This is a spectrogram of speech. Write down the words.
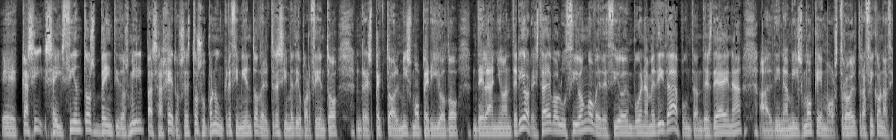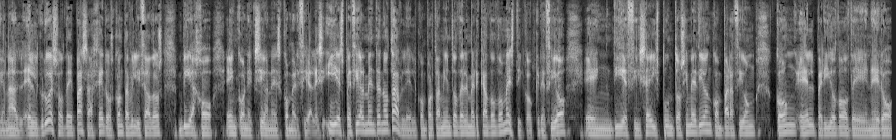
eh, casi 622.000 pasajeros. Esto supone un crecimiento del 3,5% respecto al mismo periodo del año anterior. Esta evolución obedeció en buena medida, apuntan desde AENA, al dinamismo que mostró el tráfico nacional. El grueso de pasajeros contabilizados viajó en conexiones comerciales. Y especialmente notable el comportamiento del mercado doméstico. Creció en 16 puntos y medio en comparación con el periodo de enero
